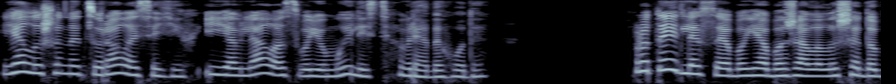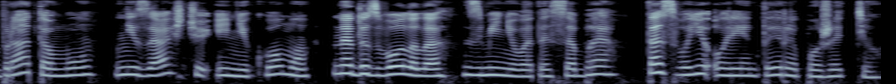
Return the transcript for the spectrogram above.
я лише не цуралася їх і являла свою милість в ряди годи. Проте й для себе я бажала лише добра, тому ні за що і нікому не дозволила змінювати себе та свої орієнтири по життю.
